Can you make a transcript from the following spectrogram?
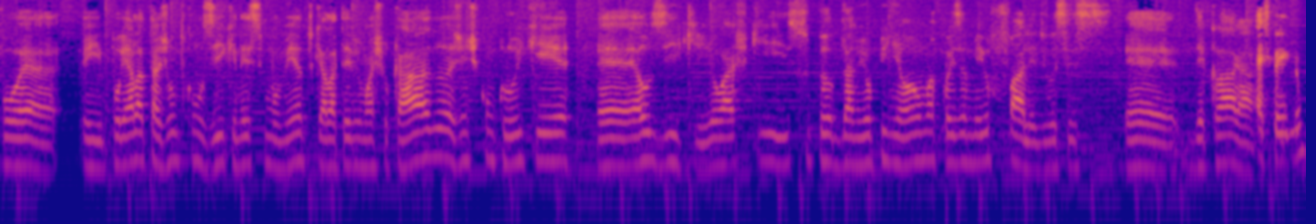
por, é, e por ela estar tá junto com o Zeke nesse momento que ela teve machucado, a gente conclui que é, é o Zeke. Eu acho que isso, na minha opinião, é uma coisa meio falha de vocês é, declarar. É, tipo, ele não,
